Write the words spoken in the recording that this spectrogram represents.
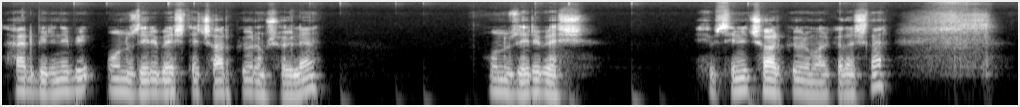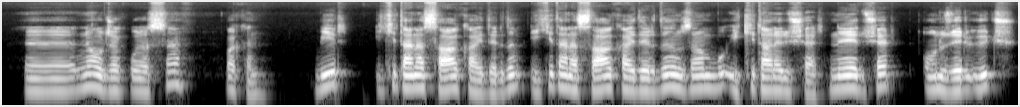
Her birini bir 10 üzeri 5 ile çarpıyorum şöyle. 10 üzeri 5. Hepsini çarpıyorum arkadaşlar. Ee, ne olacak burası? Bakın. Bir, iki tane sağa kaydırdım. İki tane sağa kaydırdığım zaman bu iki tane düşer. Neye düşer? 10 üzeri 3.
